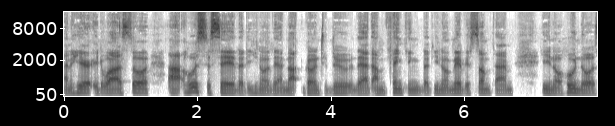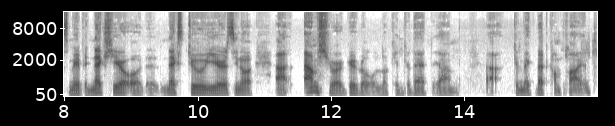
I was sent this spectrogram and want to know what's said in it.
and here it was. So, uh, who's to say that you know they're not going to do that? I'm thinking that you know maybe sometime, you know, who knows, maybe next year or the next two years. You know, uh, I'm sure Google will look into that um, uh, to make that compliant.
